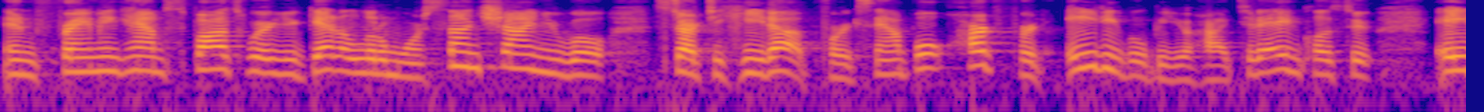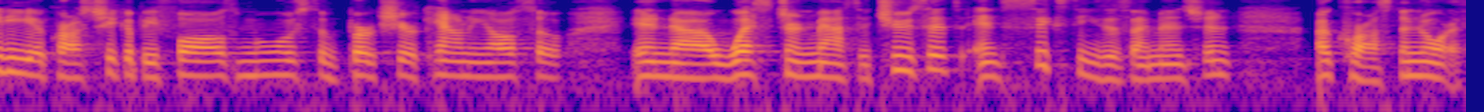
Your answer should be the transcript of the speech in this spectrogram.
in Framingham, spots where you get a little more sunshine, you will start to heat up. For example, Hartford 80 will be your high. Today and close to 80 across Chicopee Falls, most of Berkshire County also in uh, western Massachusetts and 60s as I mentioned across the north.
